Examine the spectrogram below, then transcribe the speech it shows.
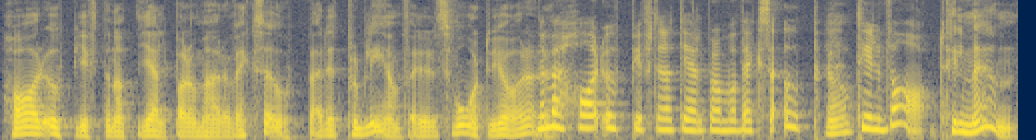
har uppgiften att hjälpa de här att växa upp. Är det ett problem för? Är det svårt att göra det? Nej, men har uppgiften att hjälpa dem att växa upp. Ja. Till vad? Till män?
